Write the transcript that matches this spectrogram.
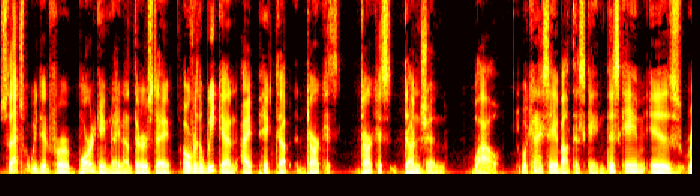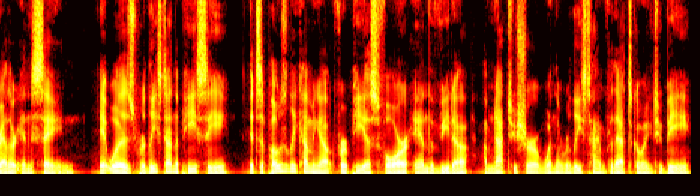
So that's what we did for board game night on Thursday. Over the weekend, I picked up Darkest Darkest Dungeon. Wow. What can I say about this game? This game is rather insane. It was released on the PC. It's supposedly coming out for PS4 and the Vita. I'm not too sure when the release time for that's going to be,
